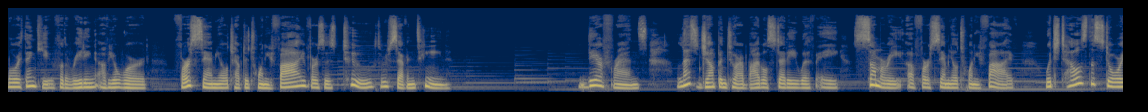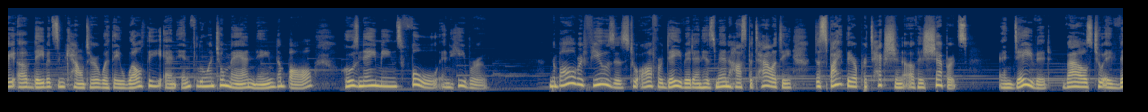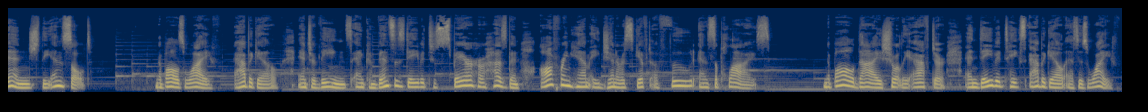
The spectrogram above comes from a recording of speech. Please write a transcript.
Lord, thank you for the reading of your word. 1 Samuel chapter 25 verses 2 through 17. Dear friends, let's jump into our Bible study with a summary of 1 Samuel 25, which tells the story of David's encounter with a wealthy and influential man named Nabal, whose name means fool in Hebrew. Nabal refuses to offer David and his men hospitality despite their protection of his shepherds, and David vows to avenge the insult. Nabal's wife, Abigail, intervenes and convinces David to spare her husband, offering him a generous gift of food and supplies. Nabal dies shortly after, and David takes Abigail as his wife.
